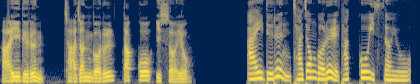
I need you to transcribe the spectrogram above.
아이들은 자전거를 닦고 있어요. 아이들은 자전거를 닦고 있어요.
